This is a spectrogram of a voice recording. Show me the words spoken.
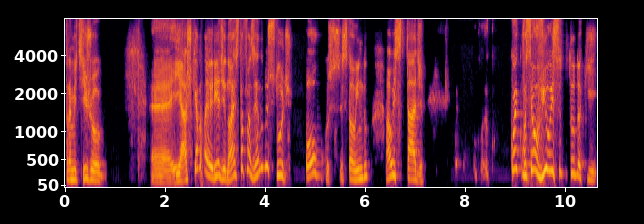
transmitir jogo. É, e acho que a maioria de nós está fazendo no estúdio. Poucos estão indo ao estádio. Você ouviu isso tudo aqui?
